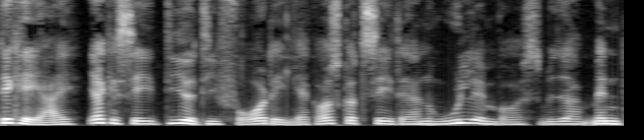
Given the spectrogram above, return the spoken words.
det kan jeg. Jeg kan se de og de fordele. Jeg kan også godt se, at der er nogle ulemper osv. Men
